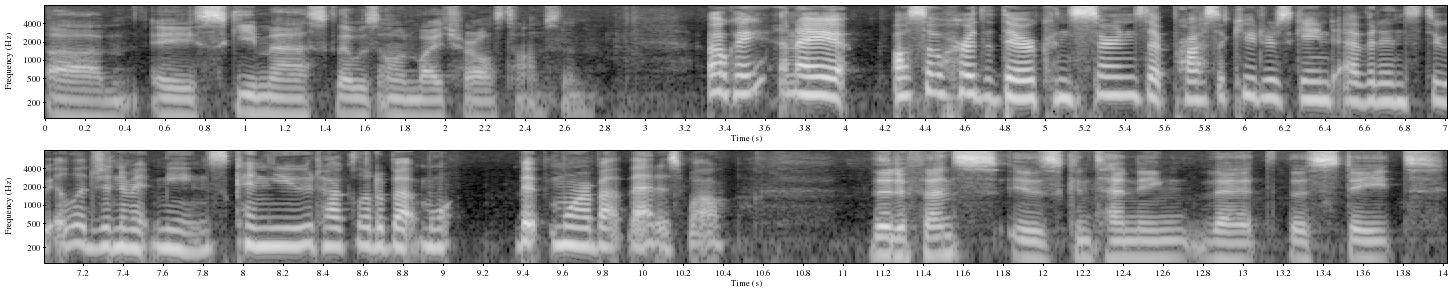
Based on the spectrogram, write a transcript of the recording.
um, a ski mask that was owned by Charles Thompson. Okay, and I also heard that there are concerns that prosecutors gained evidence through illegitimate means. Can you talk a little bit more, bit more about that as well? The defense is contending that the state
